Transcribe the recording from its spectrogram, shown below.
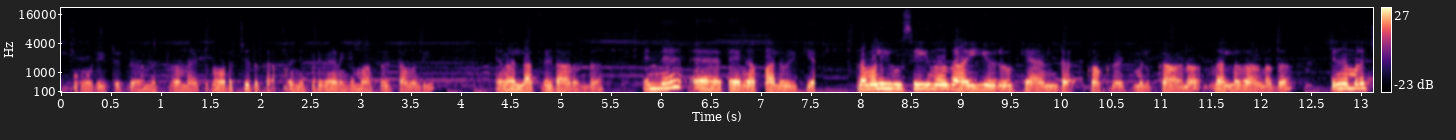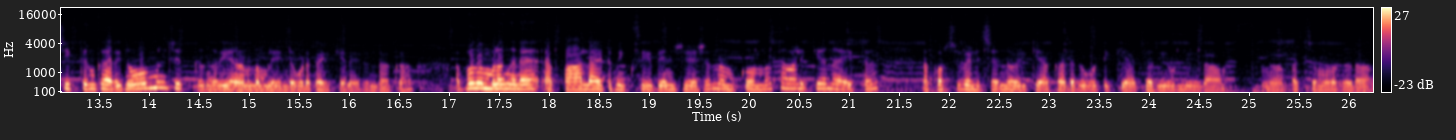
ഉപ്പും കൂടി ഇട്ടിട്ട് എന്നിട്ട് നന്നായിട്ട് ഒന്ന് ഉടച്ചെടുക്കുക. മഞ്ഞൾപ്പൊടി വേണമെങ്കിൽ മാത്രം ഇട്ടാൽ മതി. ഞങ്ങൾ എല്ലാത്തിലും ഇടാറുണ്ട്. പിന്നെ തേങ്ങാപ്പാൽ ഒഴിക്കുക. നമ്മൾ യൂസ് ചെയ്യുന്നത് ഈ ഒരു ക്യാൻഡ് കോക്കനട്ട് മിൽക്കാണ്. നല്ലതാണത്. പിന്നെ നമ്മൾ ചിക്കൻ കറി നോർമൽ ചിക്കൻ കറിയാണ് നമ്മൾ ഇതിന്റെ കൂടെ കഴിക്കാനായിട്ട് ഉണ്ടാക്കുക. അപ്പോൾ നമ്മളങ്ങനെ പാലായിട്ട് മിക്സ് ചെയ്തതിന് ശേഷം നമുക്കൊന്ന് താളിക്കാനായിട്ട് കുറച്ച് വെളിച്ചെണ്ണ ഒഴിക്കുക കടുക് പൊട്ടിക്കുക ചെറിയ ഉള്ളി ഇടാം പച്ചമുളക് ഇടാം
